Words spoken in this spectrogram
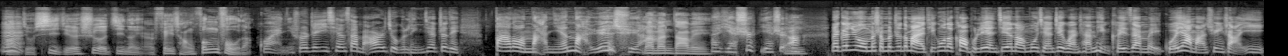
啊，嗯就细节设计呢也是非常丰富的。怪，你说这一千三百二十九个零件，这得搭到哪年哪月去啊？慢慢搭呗。哎，也是也是啊。嗯那根据我们什么值得买提供的靠谱链接呢？目前这款产品可以在美国亚马逊上以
